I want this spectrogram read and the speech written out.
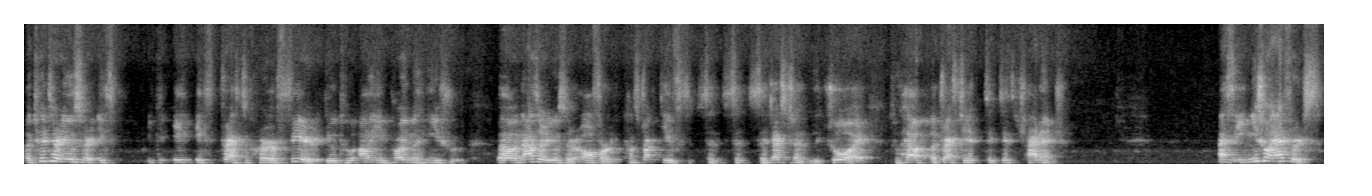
a Twitter user ex expressed her fear due to unemployment issue, while another user offered constructive su su suggestions with joy to help address this challenge. As initial efforts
